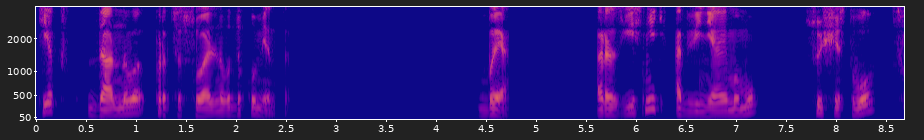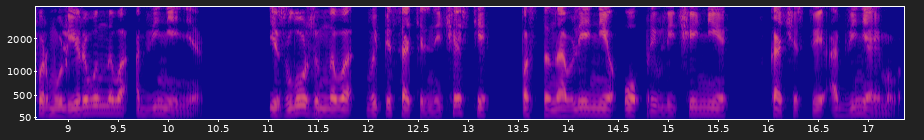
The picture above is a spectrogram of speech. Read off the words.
текст данного процессуального документа. Б. Разъяснить обвиняемому существо сформулированного обвинения, изложенного в описательной части постановления о привлечении в качестве обвиняемого,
